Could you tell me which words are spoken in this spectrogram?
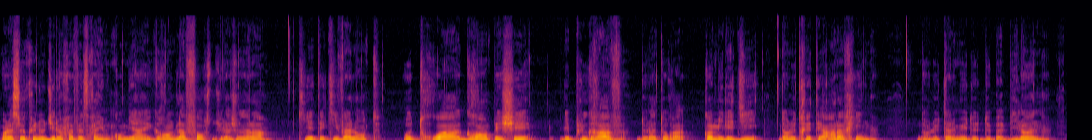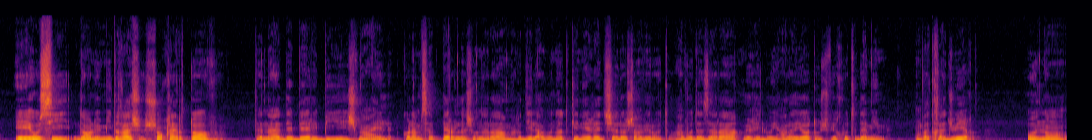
Voilà ce que nous dit le Hafez Rahim, combien est grande la force du Lashonara, qui est équivalente aux trois grands péchés les plus graves de la Torah, comme il est dit dans le traité Arachin, dans le Talmud de Babylone, et aussi dans le Midrash Shocher Tov, On va traduire au nom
